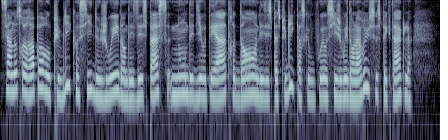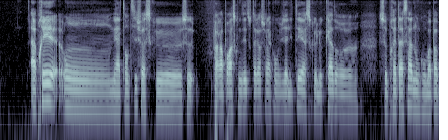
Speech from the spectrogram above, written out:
C'est un autre rapport au public aussi de jouer dans des espaces non dédiés au théâtre, dans les espaces publics, parce que vous pouvez aussi jouer dans la rue ce spectacle. Après, on est attentif à ce que par rapport à ce qu'on disait tout à l'heure sur la convivialité, à ce que le cadre se prête à ça, donc on va pas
